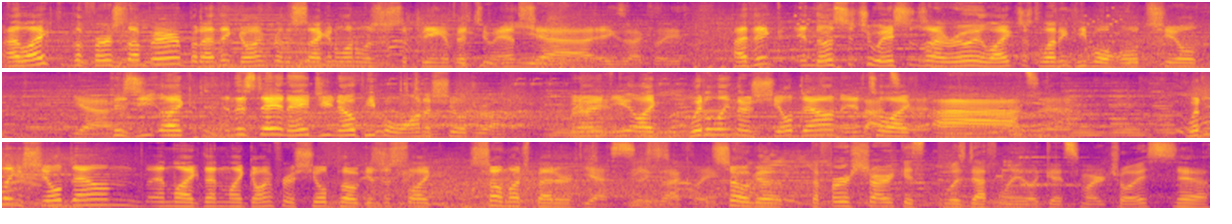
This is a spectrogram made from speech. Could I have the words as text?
I liked the first up air, but I think going for the second one was just being a bit too antsy. Yeah, exactly. I think in those situations, I really like just letting people hold shield Yeah. because you like in this day and age, you know people want a shield drop. You know, and you like whittling their shield down into That's like it. ah, That's it. whittling shield down and like then like going for a shield poke is just like so much better. Yes, exactly. It's so good. The first shark is was definitely like a smart choice. Yeah.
